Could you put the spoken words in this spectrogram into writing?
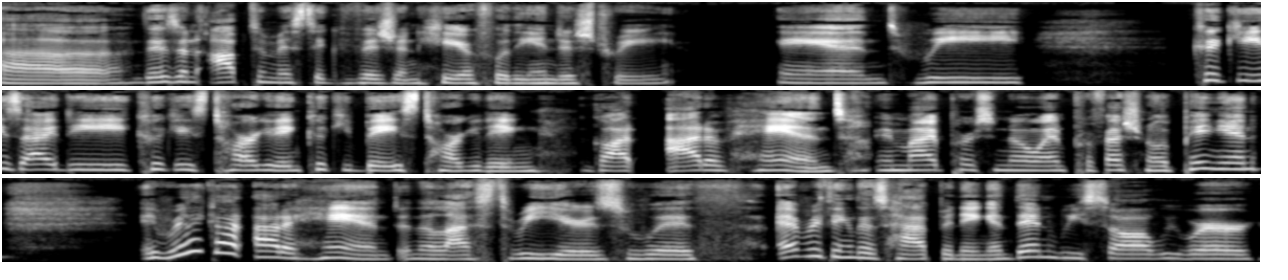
uh, there's an optimistic vision here for the industry. And we, cookies ID, cookies targeting, cookie based targeting got out of hand. In my personal and professional opinion, it really got out of hand in the last three years with everything that's happening. And then we saw we were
